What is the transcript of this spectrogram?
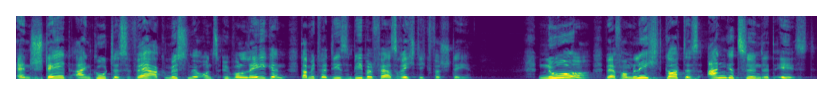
entsteht ein gutes Werk, müssen wir uns überlegen, damit wir diesen Bibelvers richtig verstehen. Nur wer vom Licht Gottes angezündet ist,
